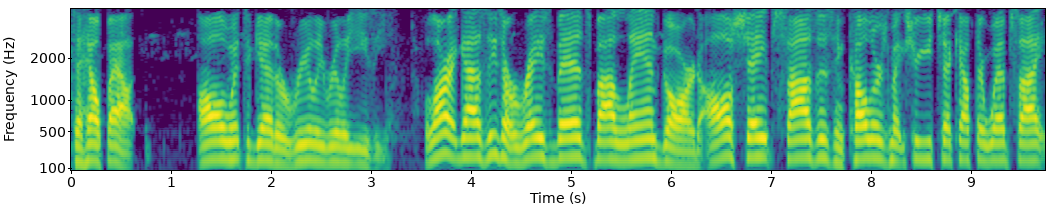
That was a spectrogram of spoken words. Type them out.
to help out. All went together really, really easy. Well, all right, guys, these are raised beds by Landguard. All shapes, sizes, and colors. Make sure you check out their website.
